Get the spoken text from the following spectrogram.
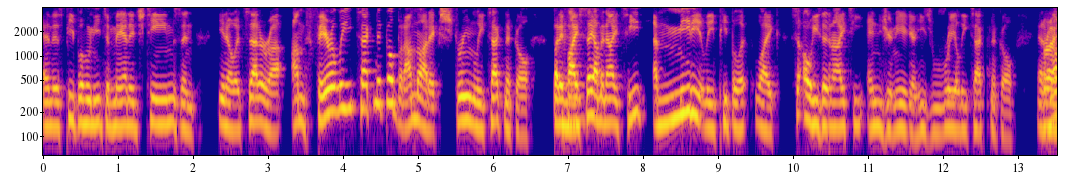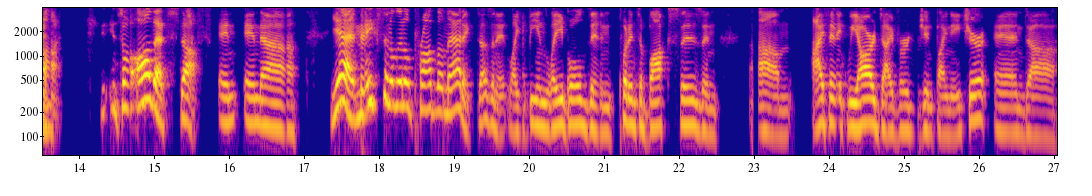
and there's people who need to manage teams and you know, etc. I'm fairly technical, but I'm not extremely technical. But if mm-hmm. I say I'm an IT, immediately people like, so, oh, he's an IT engineer. He's really technical, and right. I'm not. And so all that stuff, and and uh, yeah, it makes it a little problematic, doesn't it? Like being labeled and put into boxes. And um, I think we are divergent by nature. And uh,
